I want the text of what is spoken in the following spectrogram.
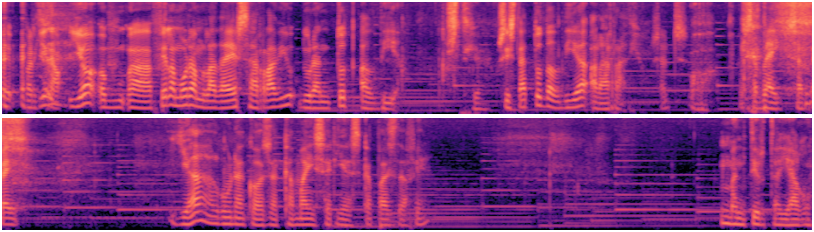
Eh, per aquí no. Jo uh, fer l'amor amb la deessa ràdio durant tot el dia. Hòstia. O sigui, està tot el dia a la ràdio, saps? Oh. El servei, servei. Hi ha alguna cosa que mai series capaç de fer? Mentir-te, Iago.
